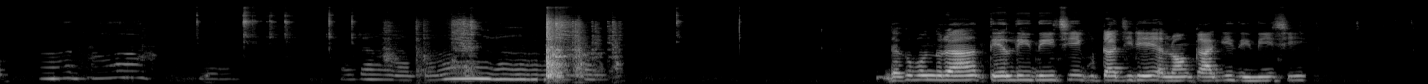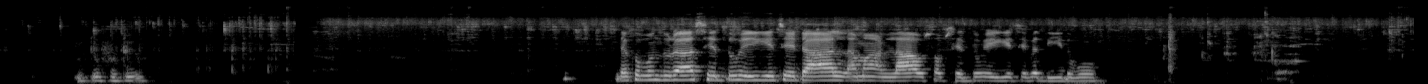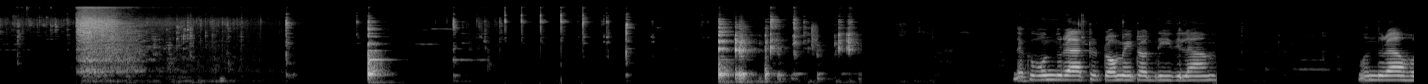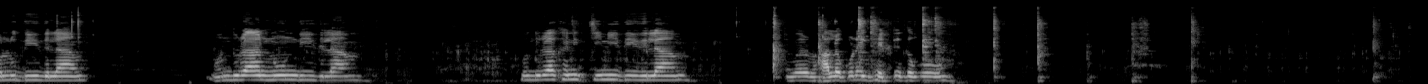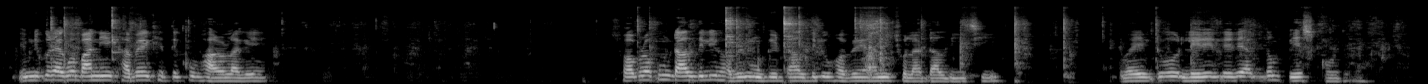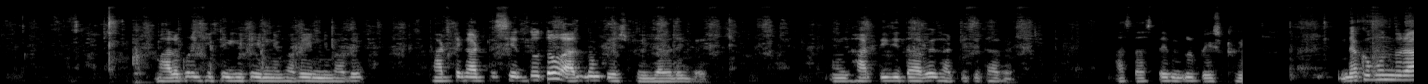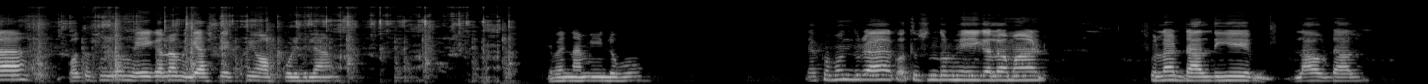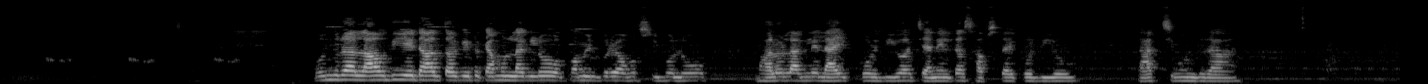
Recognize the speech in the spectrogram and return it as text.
দেখো বন্ধুরা, তেল দিয়ে দিয়েছি, গোটা জিরে আর লঙ্কা আগে দিয়ে দিয়েছি। একটু ফুটে দেখো বন্ধুরা, সেদ্ধ হয়ে গেছে, ডাল, আমার লাউ সব সেদ্ধ হয়ে গেছে, এবার দিয়ে দেবো। দেখো বন্ধুরা, একটু টমেটো দিয়ে দিলাম। বন্ধুরা, হলুদ দিয়ে দিলাম। বন্ধুরা, নুন দিয়ে দিলাম। বন্ধুরা, খানি চিনি দিয়ে দিলাম। এবার ভালো করে ঘেটে দেবো। এমনি করে একবার বানিয়ে খাবে, খেতে খুব ভালো লাগে। সব রকম ডাল দিলেই হবে, মুগের ডাল দিলেও হবে, আমি ছোলার ডাল দিয়েছি। এবার একটু লেড়ে লেড়ে একদম পেস্ট করে দেবো। ভালো করে ঘেটে ঘেটে এমনিভাবে এমনিভাবে। ঘাটতে ঘাটতে সেদ্ধ তো একদম পেস্ট হয়ে যাবে, দেখবে। ঘাটতে যেতে হবে, ঘাটতে যেতে হবে। আস্তে আস্তে এমনি করে পেস্ট হয়ে দেখো বন্ধুরা, কত সুন্দর হয়ে গেল। আমি গ্যাসটা এক্ষুনি অফ করে দিলাম। এবার নামিয়ে নেব। দেখো বন্ধুরা, কত সুন্দর হয়ে গেল আমার ছোলার ডাল দিয়ে লাউ ডাল। বন্ধুরা, লাউ দিয়ে ডাল তরকারিটা কেমন লাগল? কমেন্ট করে অবশ্যই বলো। ভালো লাগলে লাইক করে দিও আর চ্যানেলটা সাবস্ক্রাইব করে দিও। রাখছি বন্ধুরা।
